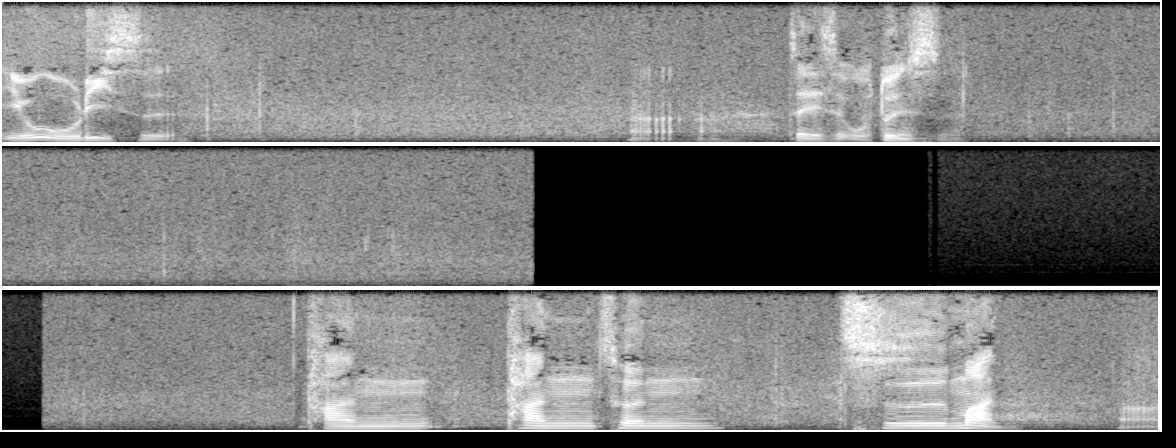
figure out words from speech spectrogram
有五力史，啊，这里是五顿时。贪贪嗔痴慢啊，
